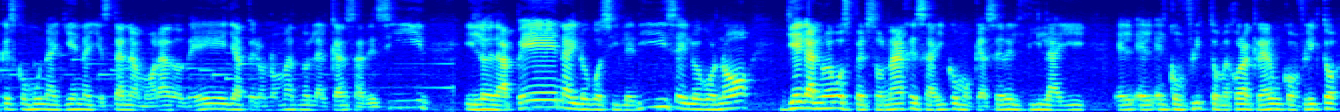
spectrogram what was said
que es como una hiena y está enamorado de ella, pero nomás no le alcanza a decir, y le da pena y luego sí le dice y luego no. Llegan nuevos personajes ahí como que hacer el deal ahí, el, conflicto, mejor a crear un conflicto.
